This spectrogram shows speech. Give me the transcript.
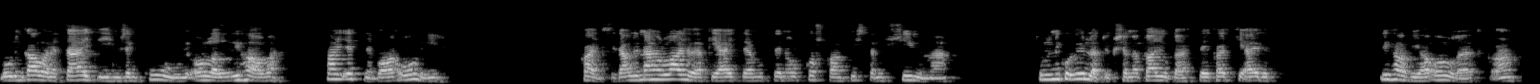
Luulin kauan, että äiti-ihmisen kuului olla lihava. Tai et ne vaan oli. Kai sitä oli nähnyt laihojakin äitejä, mutta en ollut koskaan pistänyt silmää. Tuli niin kuin yllätyksenä tajuta, ettei kaikki äidit lihavia olleetkaan.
